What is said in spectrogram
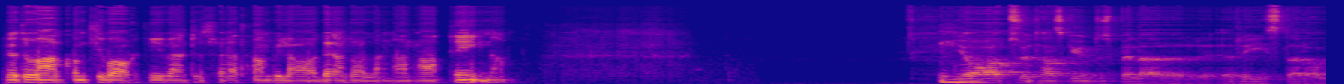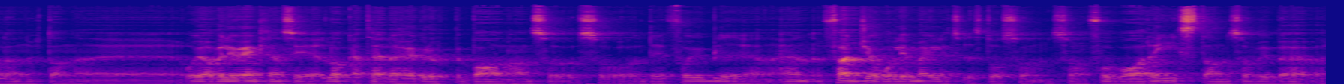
jag tror han kom tillbaka till Juventus för att han ville ha den rollen han hade innan. Mm. Ja, absolut. Han ska ju inte spela Rista-rollen. Utan, eh, och jag vill ju egentligen se Locatelli högre upp i banan. Så, så det får ju bli en, en Fagioli möjligtvis då som, som får vara Ristan som vi behöver.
